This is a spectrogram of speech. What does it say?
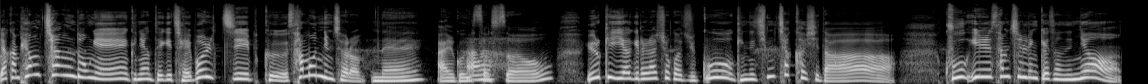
약간 평창동에 그냥 되게 재벌집 그 사모님처럼 네 알고 아. 있었어요. 아. 이렇게 이야기를 하셔가지고 굉장히 침착하시다. 9137님께서는요.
